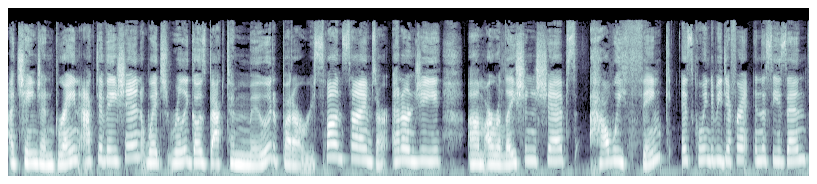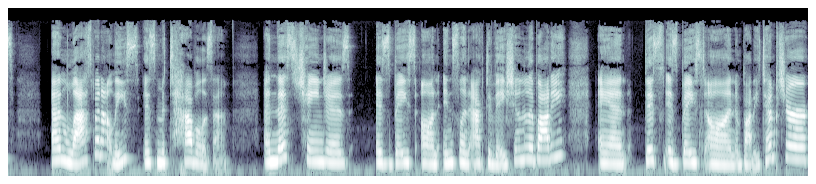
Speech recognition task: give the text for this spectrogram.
a change in brain activation, which really goes back to mood, but our response times, our energy, um, our relationships, how we think is going to be different in the seasons. And last but not least is metabolism. And this changes is based on insulin activation in the body. And this is based on body temperature,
